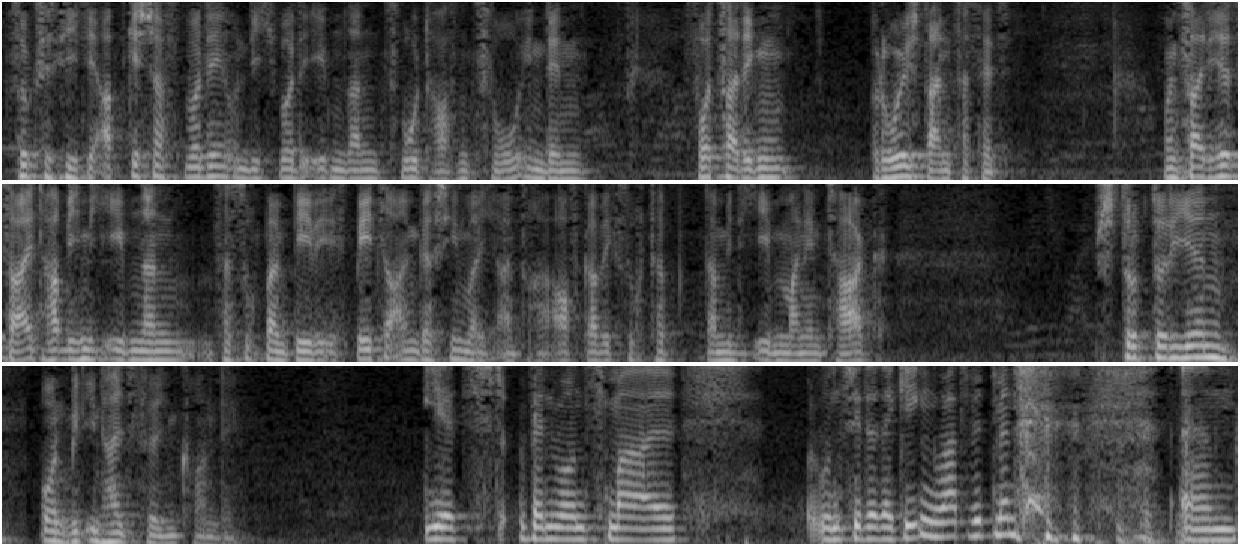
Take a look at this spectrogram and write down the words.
sukzessive abgeschafft wurde und ich wurde eben dann 2002 in den vorzeitigen Ruhestand versetzt. Und seit dieser Zeit habe ich mich eben dann versucht beim BWSB zu engagieren, weil ich einfach eine Aufgabe gesucht habe, damit ich eben meinen Tag strukturieren und mit Inhalt füllen konnte. Jetzt, wenn wir uns mal uns wieder der Gegenwart widmen. ähm,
